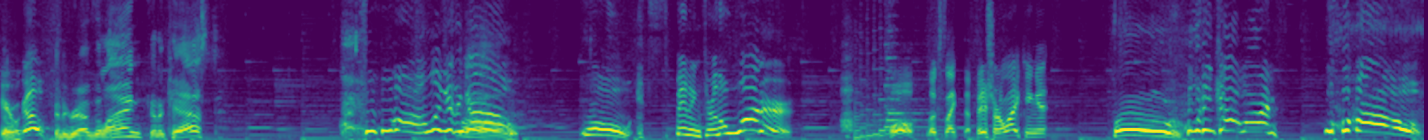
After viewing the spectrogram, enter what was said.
Here we go. Gonna grab the line, gonna cast. Whoa, look at it go! Whoa, it's spinning through the water! Whoa, looks like the fish are liking it. Whoa! We got one! Whoa!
